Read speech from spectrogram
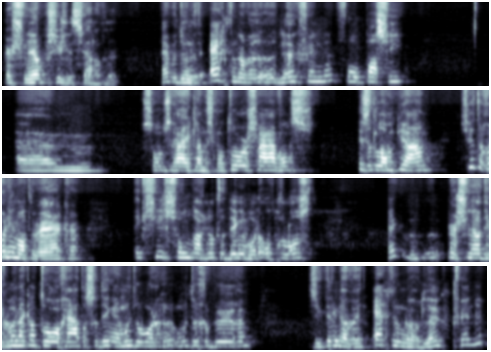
personeel precies hetzelfde. We doen het echt omdat we het leuk vinden, vol passie. Um, soms rijd ik langs kantoor s'avonds, is het lampje aan, zit er gewoon iemand te werken. Ik zie zondag dat er dingen worden opgelost personeel die gewoon naar kantoor gaat als er dingen moeten, worden, moeten gebeuren. Dus ik denk dat we het echt doen wat we het leuk vinden.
